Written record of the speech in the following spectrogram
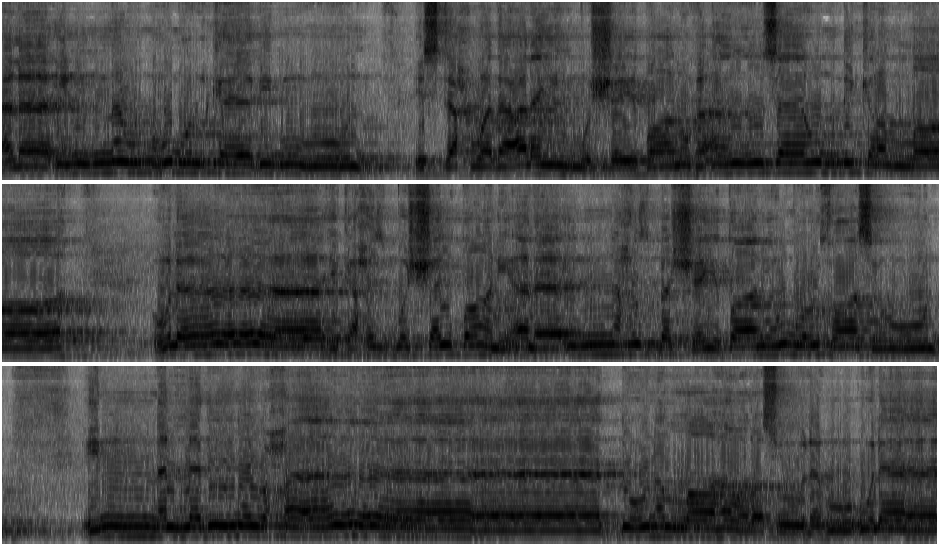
ألا إنهم هم الكاذبون استحوذ عليهم الشيطان فأنساهم ذكر الله أولئك حزب الشيطان ألا إن حزب الشيطان هم الخاسرون إن الذين يحادون الله ورسوله أولئك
